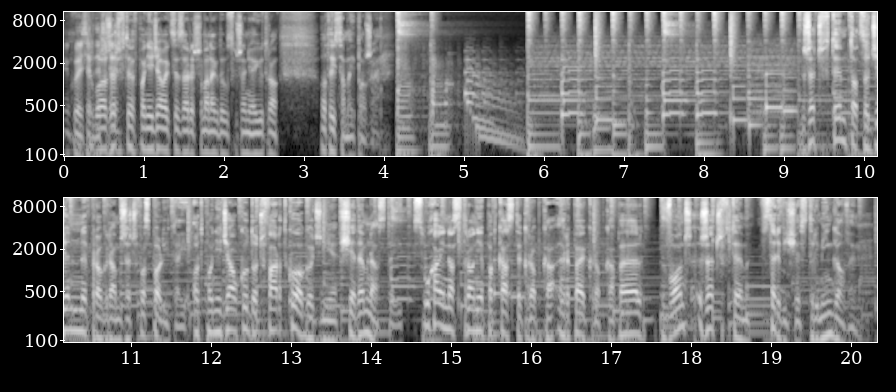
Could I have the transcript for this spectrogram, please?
Dziękuję serdecznie. Była Rzecz w tym w poniedziałek. Cezary Szymanek. Do usłyszenia jutro o tej samej porze. Rzecz w tym to codzienny program Rzeczpospolitej. Od poniedziałku do czwartku o godzinie 17. Słuchaj na stronie podcasty.rp.pl. Włącz Rzecz w tym w serwisie streamingowym.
